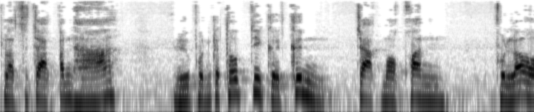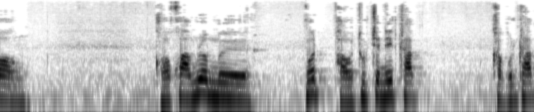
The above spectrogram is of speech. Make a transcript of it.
ปราศจากปัญหา หรือผลกระทบที่เกิดขึ้นจากหมอกควันฝุ่นละออง ขอความร่วมมืองดเผาทุกชนิดครับ ขอบคุณครับ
